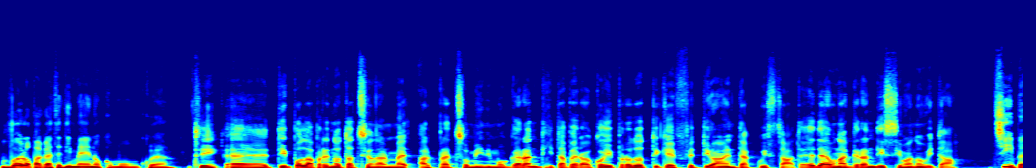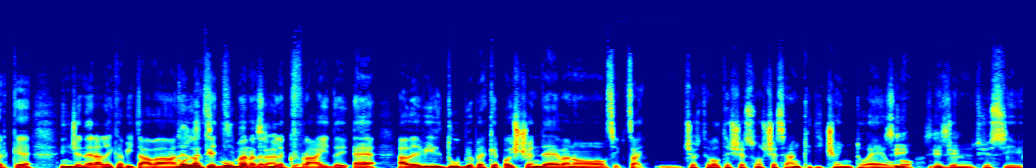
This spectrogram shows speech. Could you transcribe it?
voi lo pagate di meno comunque. Sì, è tipo la prenotazione al, me- al prezzo minimo garantita, però con i prodotti che effettivamente acquistate ed è una grandissima novità. Sì, perché in generale capitava Con nella TV, settimana del Black Friday, eh, avevi il dubbio perché poi scendevano, sì, sai, certe volte sono scese anche di 100 euro sì, nei sì, giorni successivi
